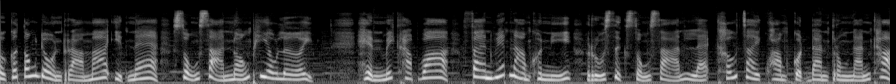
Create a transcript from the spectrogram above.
อก็ต้องโดนดราม่าอีกแน่ สงสารน้องเพียวเลย เห็นไหมครับว่าแฟนเวียดนามคนนี้รู้สึกสงสารและเข้าใจความกดดันตรงนั้นค่ะ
